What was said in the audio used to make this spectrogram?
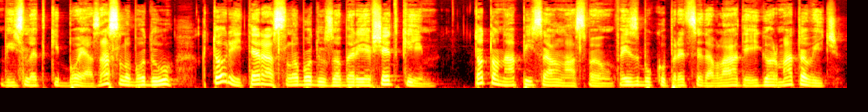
Výsledky boja za slobodu, ktorý teraz slobodu zoberie všetkým. Toto napísal na svojom Facebooku predseda vlády Igor Matovič.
